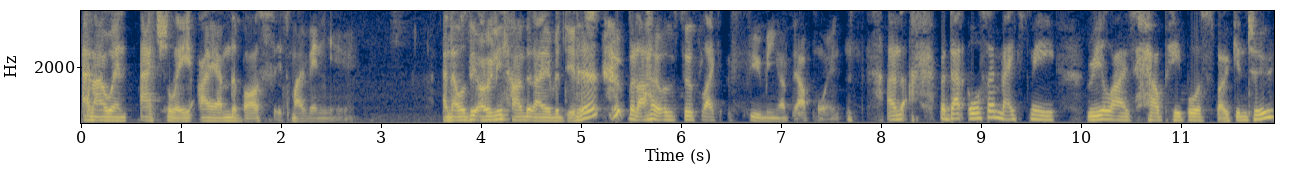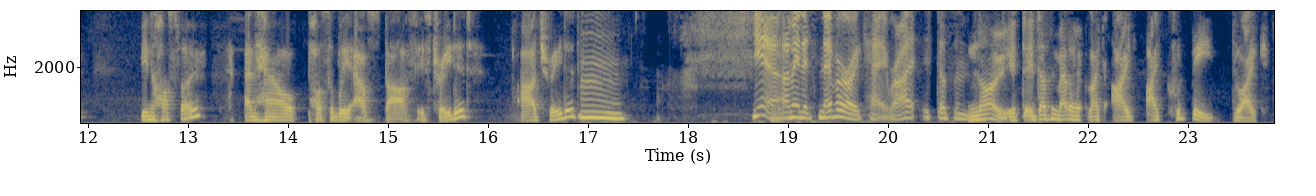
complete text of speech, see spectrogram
And I went actually I am the boss. It's my venue and that was the only time that I ever did it. But I was just like fuming at that point. And but that also makes me realize how people are spoken to in hospo and how possibly our staff is treated, are treated. Mm. Yeah, I mean it's never okay, right? It doesn't. No, it, it doesn't matter. Like I, I could be like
